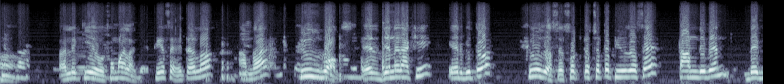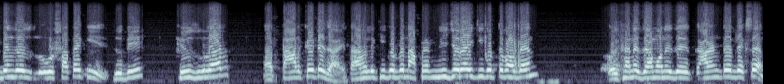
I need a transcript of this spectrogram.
হ্যাঁ। তাহলে কি সময় লাগবে ঠিক আছে? এটা হলো আমরা ফিউজ বক্স এর জেনে রাখি, এর ভিতর ফিউজ আছে। ছোট্ট ছোট্ট ফিউজ আছে। টান দিবেন। দেখবেন যে ওর সাথে কি, যদি ফিউজগুলার তার কেটে যায়। তাহলে কি করবেন? আপনারা নিজেরাই কি করতে পারবেন? ওইখানে যেমন এই যে কারেন্টের দেখছেন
